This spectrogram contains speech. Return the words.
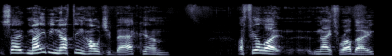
so maybe nothing holds you back. Um, I feel like Nath Robbo,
